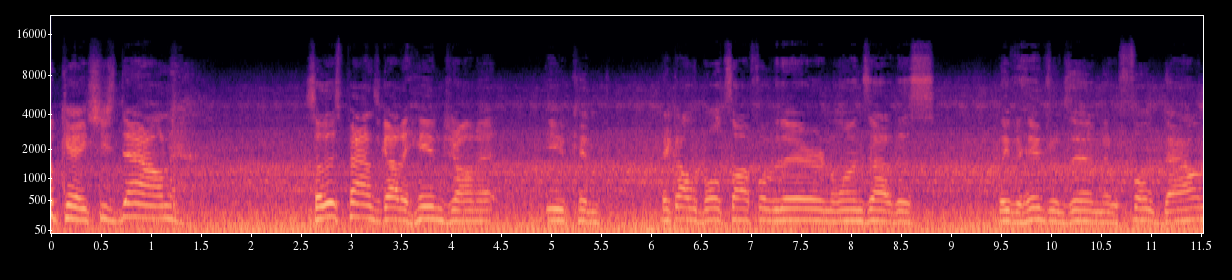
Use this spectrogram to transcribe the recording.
Okay, she's down. So this pan's got a hinge on it. You can take all the bolts off over there and the ones out of this, leave the hinge ones in and it'll fold down.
